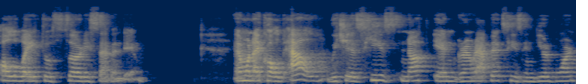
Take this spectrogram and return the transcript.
all the way to 30 70. And when I called Al, which is he's not in Grand Rapids, he's in Dearborn,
